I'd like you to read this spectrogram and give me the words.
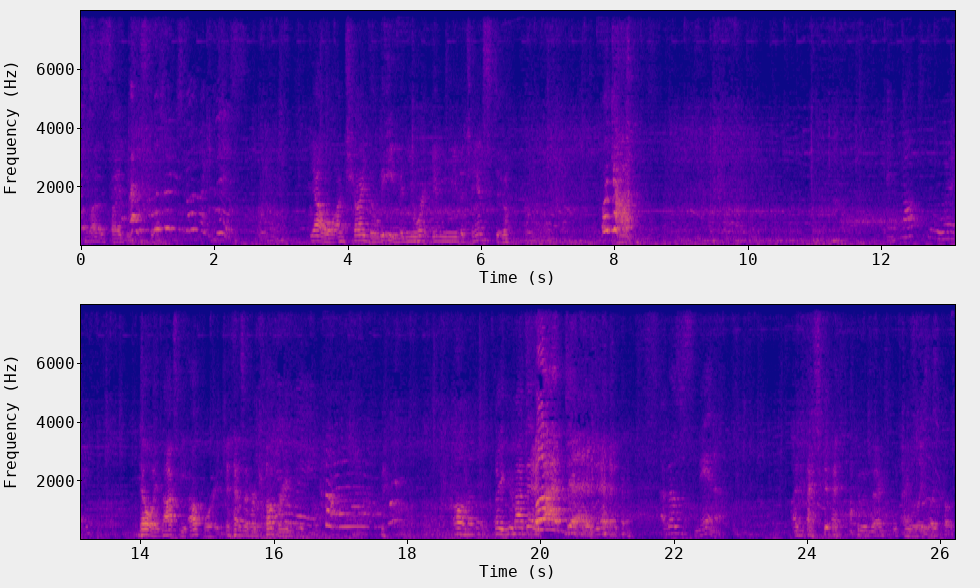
It's not a side being I'm still. literally just going like this. Yeah, well, I'm trying to leave and you weren't giving me the chance to. No, it knocks me upward. And as I'm recovering, Oh, I'm not dead. hey, you're not dead. I'm dead. dead! I thought it was just Nana. I, I, I was actually Actually, was like, close.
